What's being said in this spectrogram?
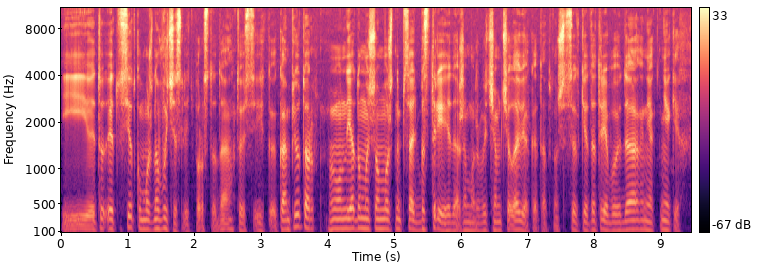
и эту, эту сетку можно вычислить просто, да, то есть и компьютер, он, я думаю, что он может написать быстрее даже, может быть, чем человек это, потому что все-таки это требует, да, неких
